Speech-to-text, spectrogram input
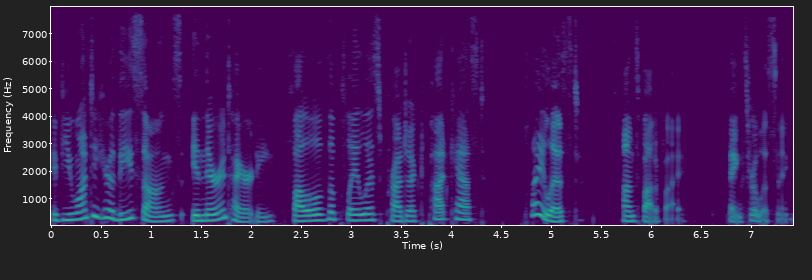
If you want to hear these songs in their entirety, follow the Playlist Project podcast playlist on Spotify. Thanks for listening.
